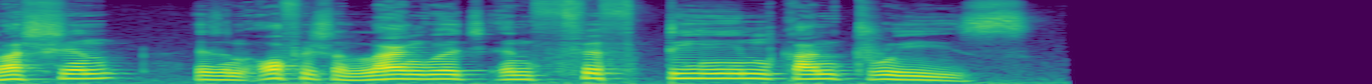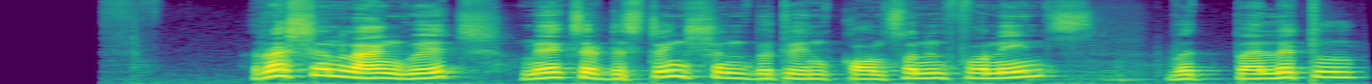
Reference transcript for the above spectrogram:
Russian is an official language in 15 countries. Russian language makes a distinction between consonant phonemes with palatal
